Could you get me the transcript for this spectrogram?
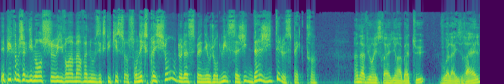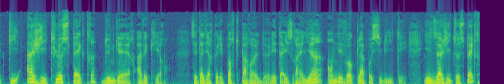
Et puis comme chaque dimanche, Yvan Amar va nous expliquer son expression de la semaine. Et aujourd'hui, il s'agit d'agiter le spectre. Un avion israélien abattu, voilà Israël qui agite le spectre d'une guerre avec l'Iran c'est-à-dire que les porte-paroles de l'État israélien en évoquent la possibilité. Ils agitent ce spectre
